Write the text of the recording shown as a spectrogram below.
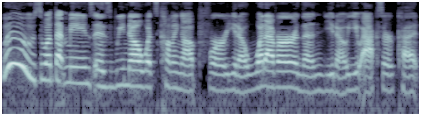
Woo! So what that means is we know what's coming up for, you know, whatever, and then, you know, you acts are cut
